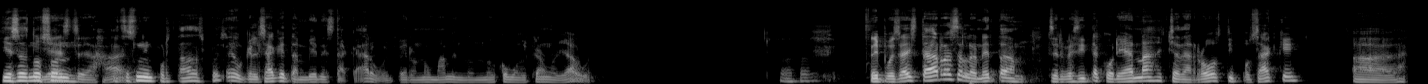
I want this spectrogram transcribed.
y esas no Y son, este, ajá. estas son importadas, pues. Digo que el saque también está caro, güey. Pero no mames, no, no como el Crown Royal, güey. Ujú. Y pues ahí está, raza, la neta. Cervecita coreana, hecha de arroz, tipo sake. ah,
